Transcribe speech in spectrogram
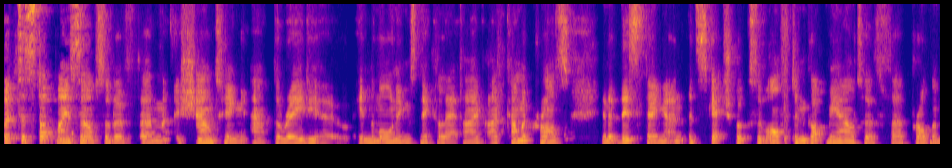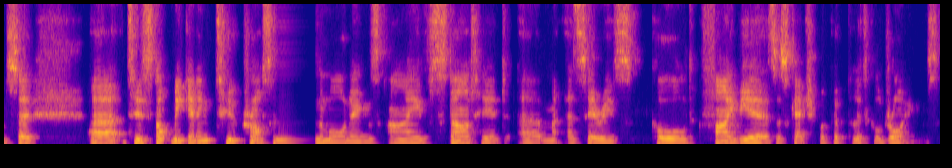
but to stop myself sort of um, shouting at the radio in the mornings, Nicolette, I've, I've come across you know, this thing, and, and, sketchbooks have often got me out of uh, problems. So, uh, to stop me getting too cross in the mornings, I've started um, a series called Five Years, a sketchbook of political drawings.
